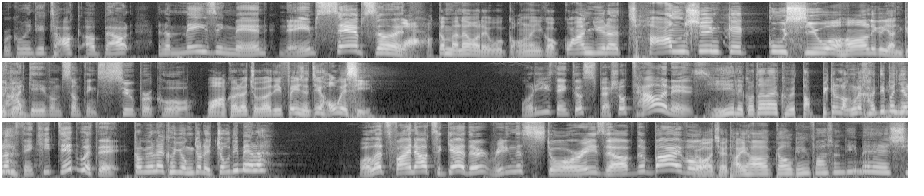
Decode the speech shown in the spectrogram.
we're going to talk about an amazing man named Samson. 哇，今日咧我哋会讲呢个关于咧参孙嘅故事喎吓，呢、个人叫做 God gave him something super cool. 哇，佢咧做咗一啲非常之好嘅事。 What do you think those special talent is? 咦，你觉得咧佢特别嘅能力系啲乜 What 嘢 do you 咧？ think he did with it? 究竟咧佢用咗嚟做啲咩咧？ Well, let's find out together reading the stories of the 俾我 Bible. 一齐睇下究竟发生啲咩事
